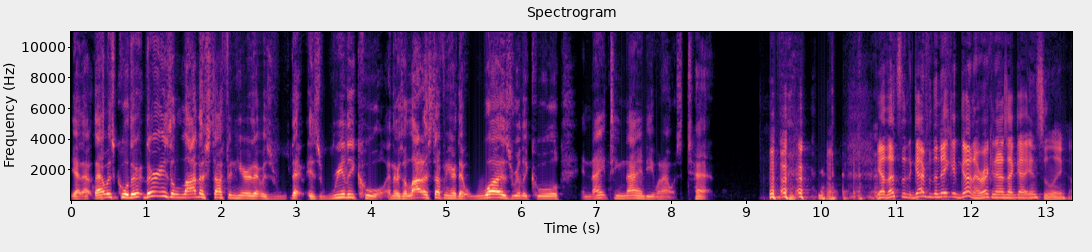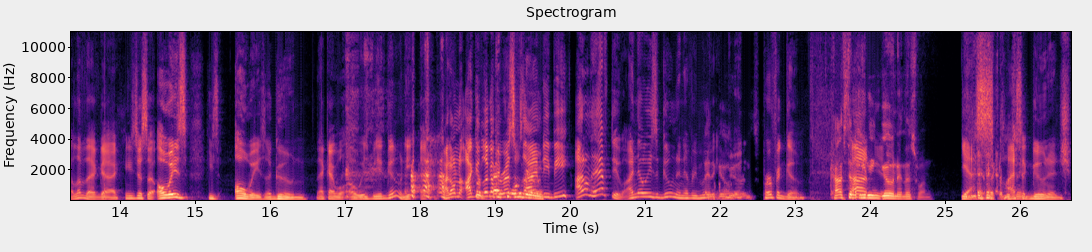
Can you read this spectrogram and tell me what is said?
yeah that, that was cool there there is a lot of stuff in here that was that is really cool and there's a lot of stuff in here that was really cool in 1990 when i was 10 yeah, that's the guy from the Naked Gun. I recognize that guy instantly. I love that guy. He's just a, always he's always a goon. That guy will always be a goon. He, I, I don't know. I could look up the rest of his IMDb. I don't have to. I know he's a goon in every movie. Goon. Perfect goon. Constant Uh, eating goon in this one. Yes, classic goonage.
